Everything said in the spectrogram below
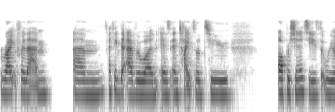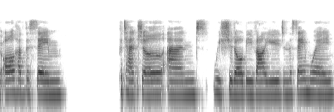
right for them. Um, I think that everyone is entitled to opportunities that we all have the same potential and we should all be valued in the same way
